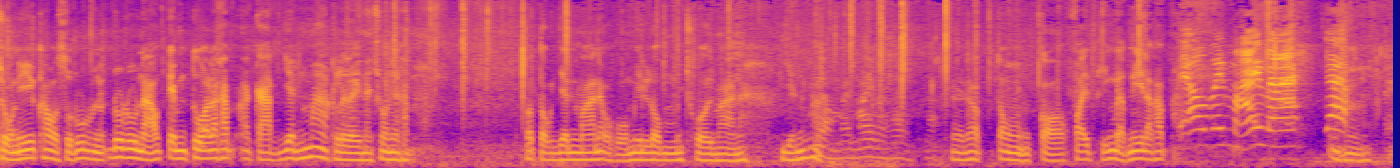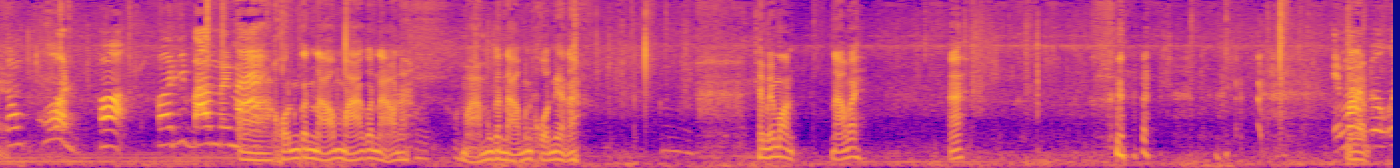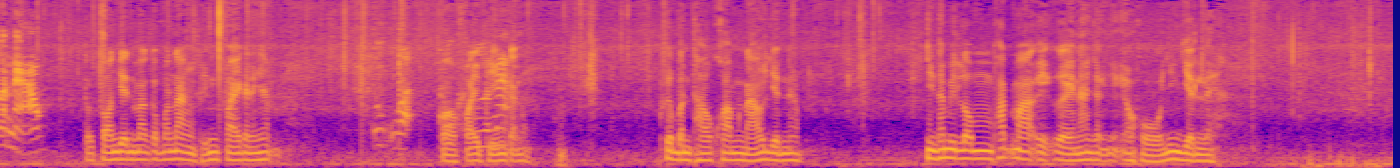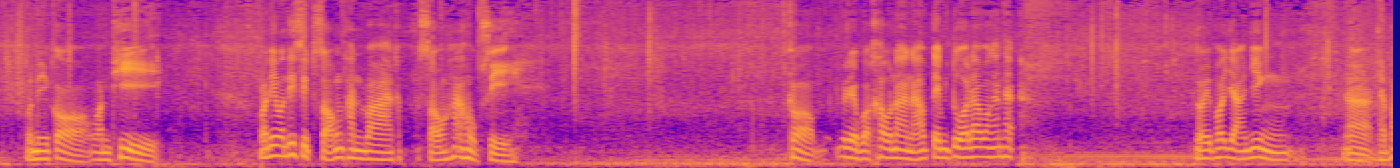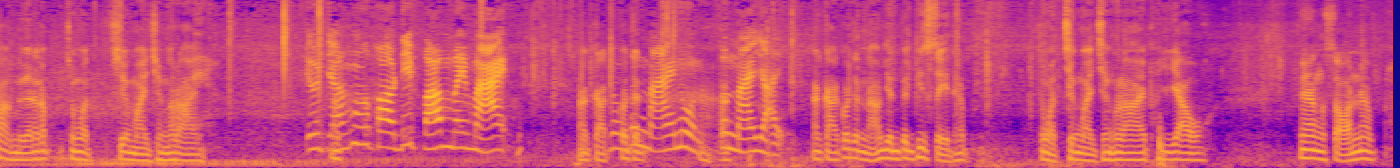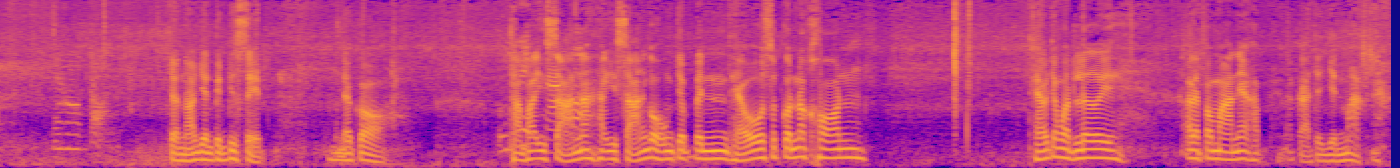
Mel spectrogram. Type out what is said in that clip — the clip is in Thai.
ช่วงนี้เข้าสู่ฤดูฤดูหนาวเต็มตัวแล้วครับ อากาศเย็นมากเลยนะช่วงนี้ครับพอตกเย็นมาเนี่ยโอ้โหมีลมมันโชยมานะเย็นมากเรื่องไม่ไม่มาให้นะเลยนะครับต้องก่อไฟผิงแบบนี้แล้วครับไปเอาใบไม้มาอื้จ้ะอหือต้องพ่นพ่อพ่อที่บ้านใบไม้อ่าคนก็หนาวหมาก็หนาวนะหมามันก็หนาวมันขนเนี่ยนะใช่ไหมมอน หนาวไหมฮะไอ้หมอครับลูกก็หนาว ตตอนเย็นมาก็มานั่งผิงไฟกันอย่างเงี้ยก่อไฟผิงกัน เพื่อบรรเทาความหนาวเย็นนะครับยิ่งถ้ามีลมพัดมาเอื่อยๆนะอย่างโอ้โห ยิ่งเย็นเลยตัวนี้ก็วันที่ วันนี้วันที่สิบสองธันวาครับสองห้าหกสี่ก็เรียกว่าเข้าหน้าหนาวเต็มตัวแล้วว่างั้นเถอะโดยเฉพาะอย่างยิ่งแถบภาคเหนือนะครับ จังหวัดเชียงใหม่เชียงราย เดี๋ยวจะให้พ่อที่ปั๊มใบไม้อากาศดูก็จะต้นไม้นู่นอ่าต้นไม้ใหญ่อากาศก็จะหนาวเย็นเป็นพิเศษนะครับ จังหวัดเชียงใหม่เชียงรายพะเยาแม่ฮ่องสอนนะครับ ในห้องต่อจะหนาวเย็นเป็นพิเศษ แล้วก็ทางภาคอีสานนะทางอีสานก็คงจะเป็นแถวสกลนคร แถวจังหวัดเลย อะไรประมาณเนี้ยครับ อากาศจะเย็นมากนะ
